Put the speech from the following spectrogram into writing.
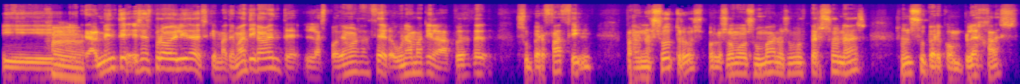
Y hmm. realmente esas probabilidades que matemáticamente las podemos hacer, o una máquina las puede hacer súper fácil, para nosotros, porque somos humanos, somos personas, son súper complejas.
